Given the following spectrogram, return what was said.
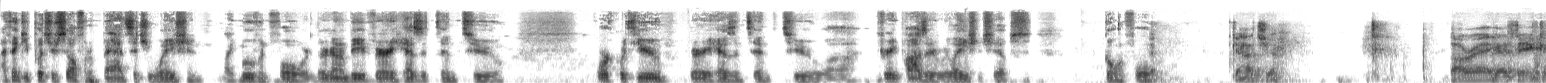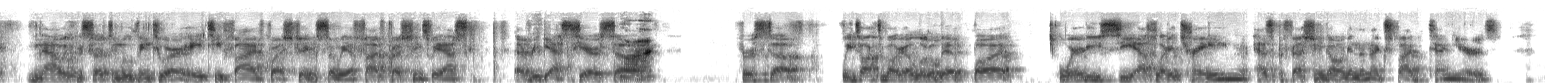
I think you put yourself in a bad situation, like moving forward. They're going to be very hesitant to work with you, very hesitant to uh, create positive relationships going forward. Gotcha. All right, I think now we can start to move into our AT5 questions. So we have five questions we ask every guest here. So first up, we talked about it a little bit, but where do you see athletic training as a profession going in the next five to 10 years?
